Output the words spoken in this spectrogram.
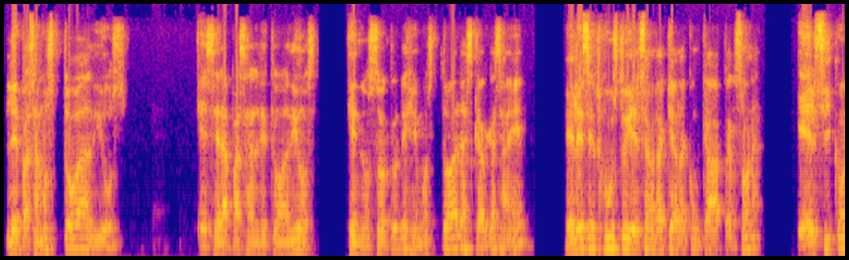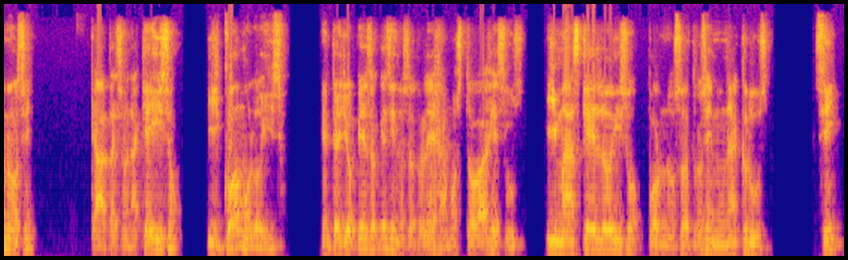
Le pasamos todo a Dios. ¿Qué será pasarle todo a Dios? Que nosotros dejemos todas las cargas a Él. Él es el justo y Él sabrá qué hará con cada persona. Él sí conoce cada persona qué hizo y cómo lo hizo. Entonces yo pienso que si nosotros le dejamos todo a Jesús, y más que Él lo hizo por nosotros en una cruz, ¿sí?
